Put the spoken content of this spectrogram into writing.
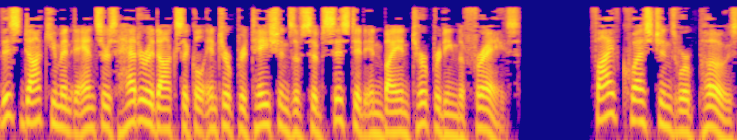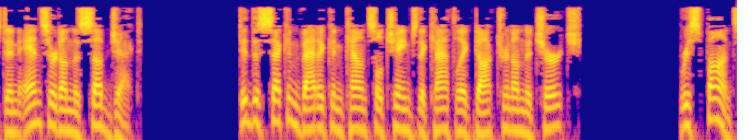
This document answers heterodoxical interpretations of subsistit in by interpreting the phrase. Five questions were posed and answered on the subject. Did the Second Vatican Council change the Catholic doctrine on the Church? Response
